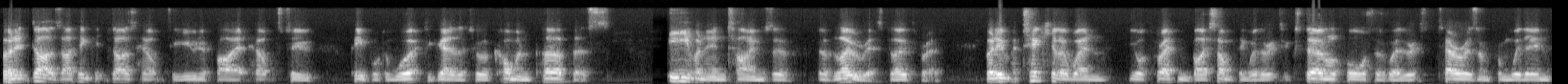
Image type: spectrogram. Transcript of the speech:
but it does, I think it does help to unify, it helps to people to work together to a common purpose, even in times of, of low risk, low threat. But in particular, when you're threatened by something, whether it's external forces, whether it's terrorism from within,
